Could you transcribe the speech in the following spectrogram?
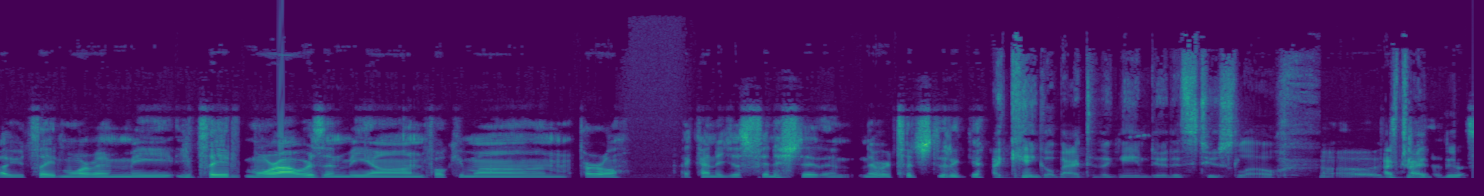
Oh, you played more than me. You played more hours than me on Pokemon Pearl. I kind of just finished it and never touched it again. I can't go back to the game, dude. It's too slow. Oh, I've tried to do it.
